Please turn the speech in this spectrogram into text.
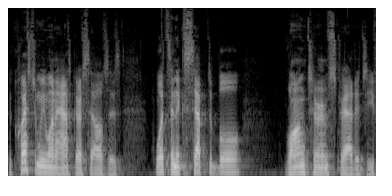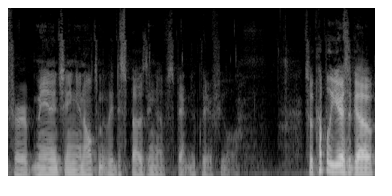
The question we want to ask ourselves is what's an acceptable long term strategy for managing and ultimately disposing of spent nuclear fuel? So, a couple years ago,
